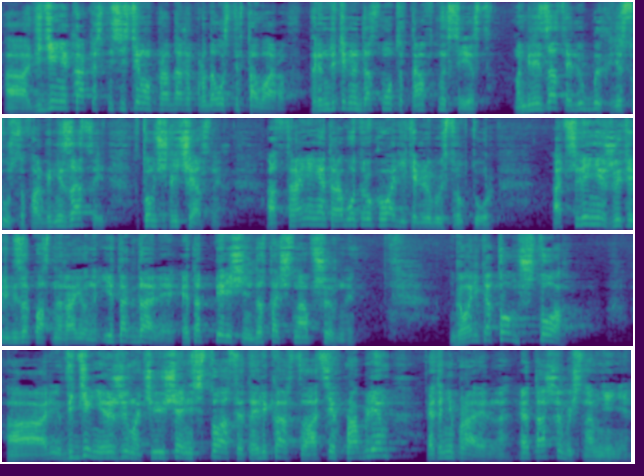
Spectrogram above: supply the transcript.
а, введение карточной системы продажи продовольственных товаров, принудительный досмотр транспортных средств, мобилизация любых ресурсов организаций, в том числе частных, отстранение от работы руководителей любых структур, отселение жителей безопасные районы и так далее. Этот перечень достаточно обширный. Говорить о том, что а, введение режима чрезвычайной ситуации – это лекарство от всех проблем, это неправильно, это ошибочное мнение.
